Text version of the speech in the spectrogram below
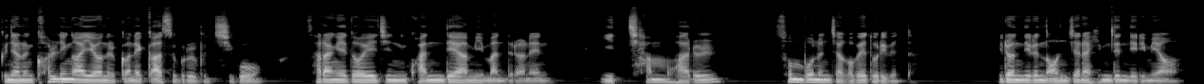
그녀는 컬링 아이언을 꺼내 가스불을 붙이고 사랑에 더해진 관대함이 만들어낸 이 참화를 손보는 작업에 돌입했다. 이런 일은 언제나 힘든 일이며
